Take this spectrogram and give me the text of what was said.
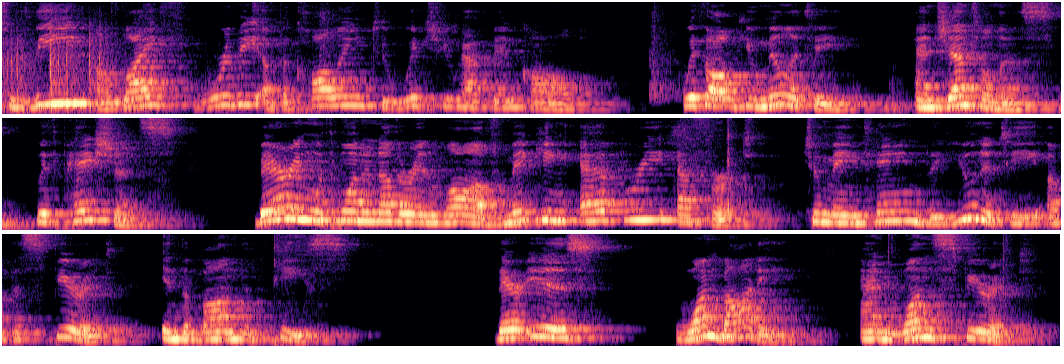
to lead a life worthy of the calling to which you have been called, with all humility and gentleness, with patience, bearing with one another in love, making every effort to maintain the unity of the Spirit in the bond of peace. There is one body and one Spirit,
